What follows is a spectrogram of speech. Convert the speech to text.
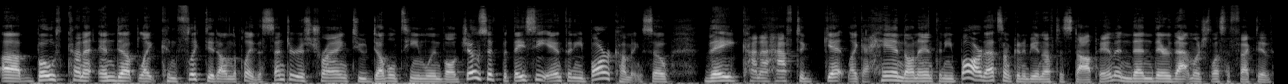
uh, both kind of end up like conflicted on the play play. The center is trying to double team Linval Joseph, but they see Anthony Barr coming. So they kind of have to get like a hand on Anthony Barr. That's not going to be enough to stop him. And then they're that much less effective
